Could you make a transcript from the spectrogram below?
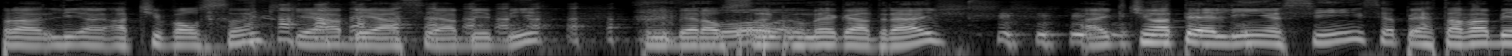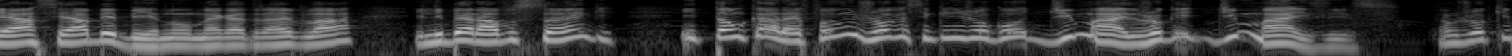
pra li- ativar o sangue, que é ABACABB, pra liberar o Boa. sangue no Mega Drive. Aí que tinha uma telinha assim, você apertava ABACABB no Mega Drive lá e liberava o sangue. Então, cara, foi um jogo assim que a gente jogou demais. Eu joguei demais isso. É um jogo que,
